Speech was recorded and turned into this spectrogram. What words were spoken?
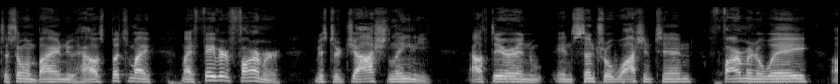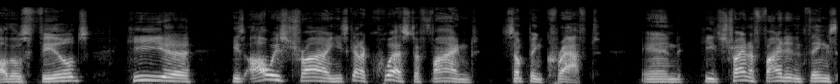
to someone buying a new house, but to my my favorite farmer, Mr. Josh Laney, out there in in Central Washington, farming away all those fields. He uh, he's always trying. He's got a quest to find something craft, and he's trying to find it in things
